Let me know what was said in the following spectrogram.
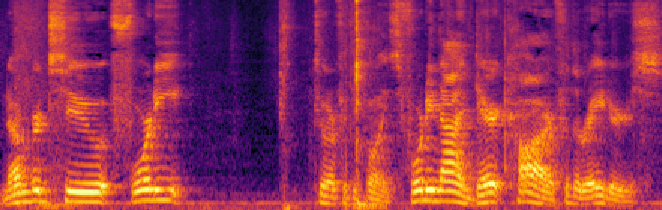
Number two, 40, 250 points. 49, Derek Carr for the Raiders.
